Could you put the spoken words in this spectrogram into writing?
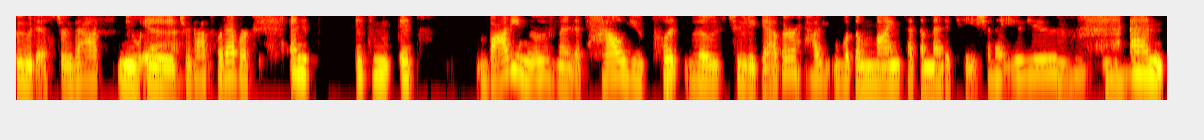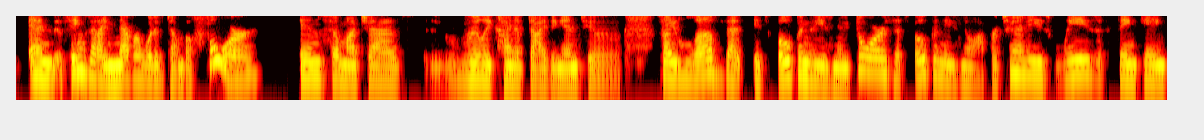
buddhist or that's new yeah. age or that's whatever and it's it's it's body movement it's how you put those two together how you, what the mindset the meditation that you use mm-hmm. mm-hmm. and and things that i never would have done before in so much as really kind of diving into so i love that it's opened these new doors it's opened these new opportunities ways of thinking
